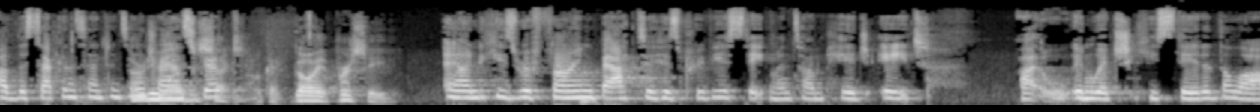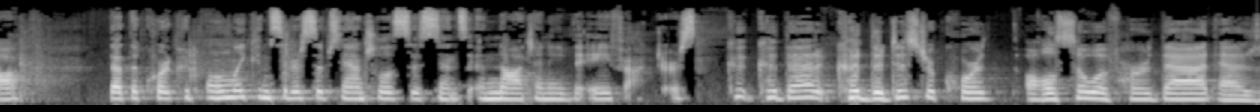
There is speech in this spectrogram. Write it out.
of the second sentencing 31 is the transcript. second. Okay, go ahead, proceed. And he's referring back to his previous statement on page 8, uh, in which he stated the law that the court could only consider substantial assistance and not any of the A factors. Could, could that could the district court also have heard that as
